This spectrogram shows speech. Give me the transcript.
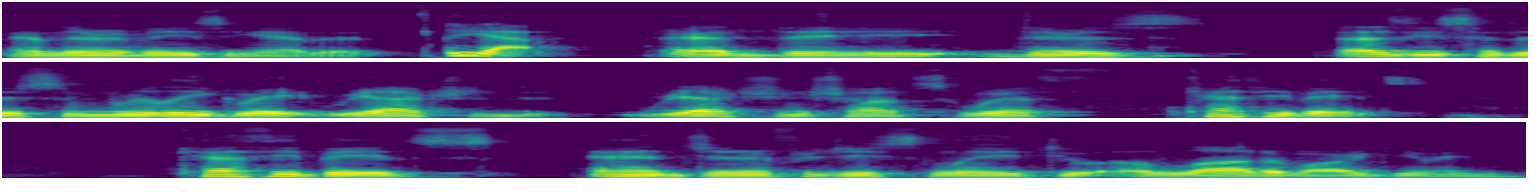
and they're amazing at it. yeah. And they there's, as you said, there's some really great reaction reaction shots with Kathy Bates. Kathy Bates and Jennifer Jason Leigh do a lot of arguing,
